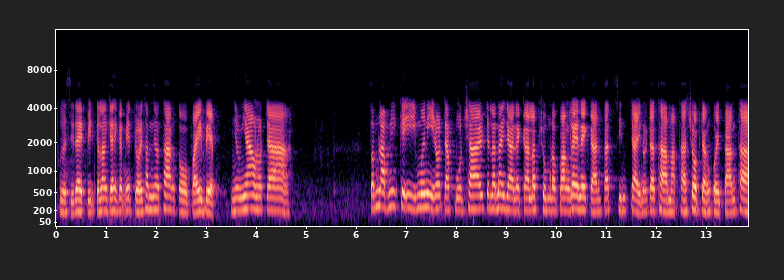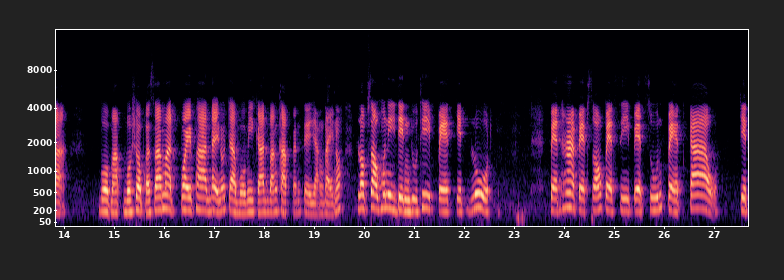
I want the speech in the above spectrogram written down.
เพื่อสิได้เป็นกำลังใจให้กับเอสจอยทำแนวทางต่อไปแบบยาวๆเนาะจ้าสำหรับนี่เคอีเมื่อนี้เนาะจากโปรดใช้วิจารณญาณในการรับชมรับฟังและในการตัดสินใจเนาะจ้าทามักทาชอบจังข่อยตามทาบ่มักบ่ชอบก็สามารถปล่อยผ่านได้เนาะจ้าบ่มีการบังคับกันแต่อย่างใดเนาะรอบเสาร์มื่อนี้เด่นอยู่ที่แปดเจ็ดลูด แปดห้าแปดสองแปดสี่แปดศูนย์แปดเก้าเจ็ด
